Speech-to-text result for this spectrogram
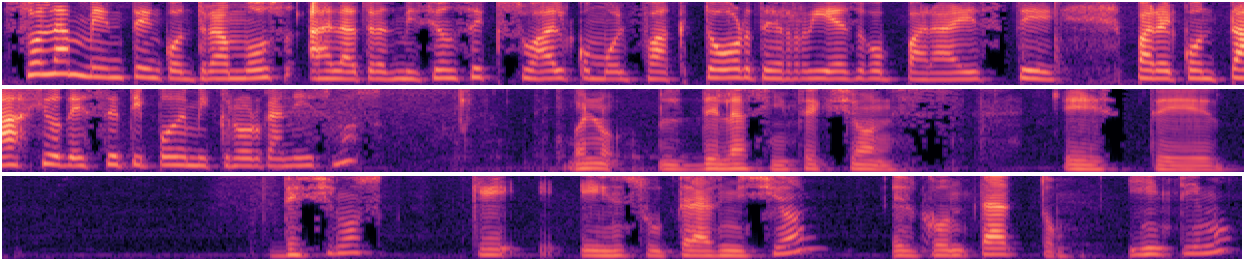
¿Solamente encontramos a la transmisión sexual como el factor de riesgo para este, para el contagio de este tipo de microorganismos? Bueno, de las infecciones, este, decimos que en su transmisión el contacto íntimo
